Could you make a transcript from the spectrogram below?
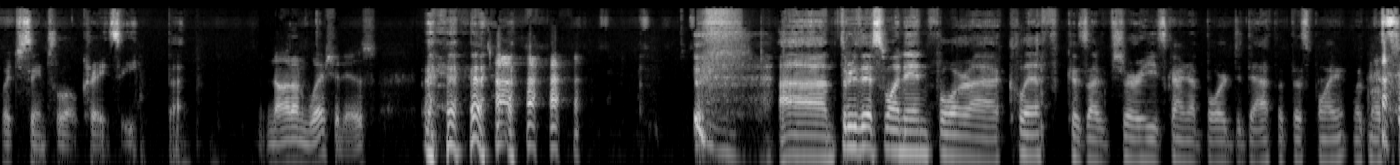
which seems a little crazy. But Not on Wish, it is. um, threw this one in for uh, Cliff because I'm sure he's kind of bored to death at this point with most.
